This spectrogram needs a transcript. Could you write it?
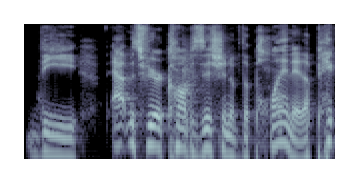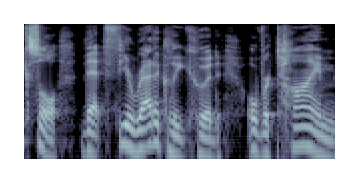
the atmospheric composition of the planet, a pixel that theoretically could over time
